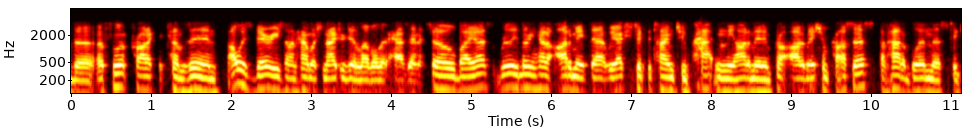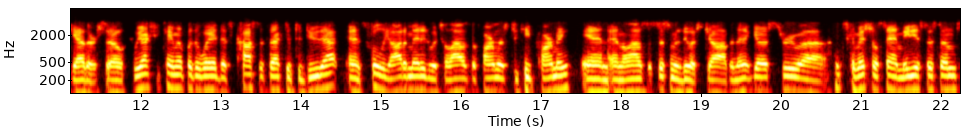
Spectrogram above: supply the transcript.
the effluent product that comes in always varies on how much nitrogen level it has in it. So by us really learning how to automate that, we actually took the time to patent the automated pro- automation process of how to blend this together. So we actually came up with a way that's cost effective to do that, and it's fully automated, which allows the farmers to keep farming and, and allows the system to do its job. And then it goes through uh, its conventional sand media systems,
